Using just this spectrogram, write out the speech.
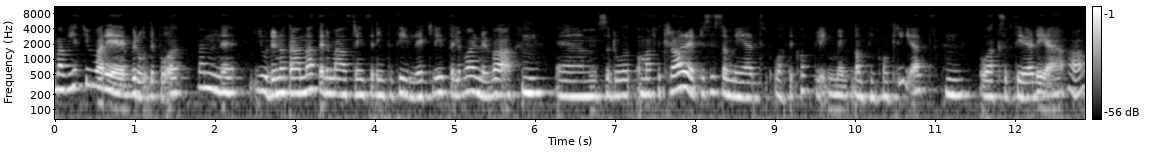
man, vet ju vad det berodde på. Man eh, gjorde något annat eller man ansträngde sig inte tillräckligt eller vad det nu var. Mm. Ehm, så då, om man förklarar det precis som med återkoppling med någonting konkret Mm. och accepterar det, ja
